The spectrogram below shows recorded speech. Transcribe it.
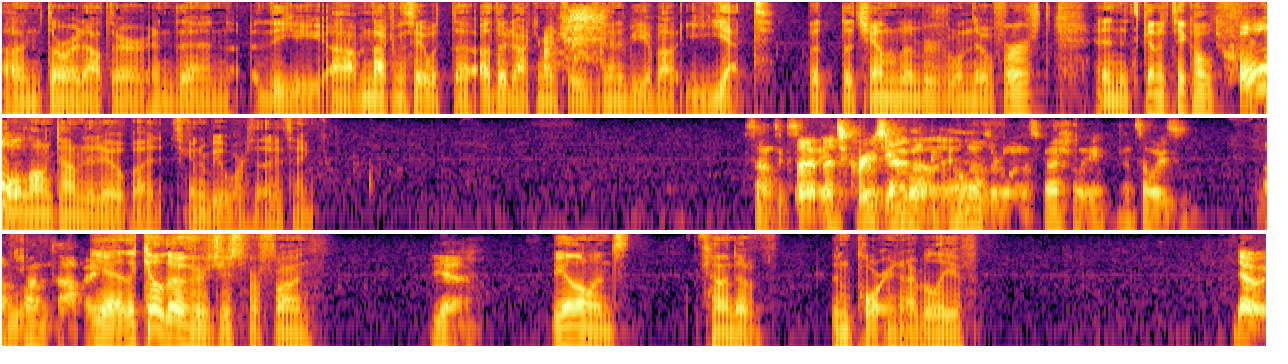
uh, and throw it out there. And then the uh, I'm not gonna say what the other documentary is gonna be about yet, but the channel members will know first. And it's gonna take a freaking Cool. long time to do, but it's gonna be worth it, I think. Sounds exciting. that's crazy I'm excited about the yeah. Killdozer one, especially. That's always a fun topic. Yeah, the Killdozer is just for fun. Yeah. The other one's kind of important, I believe. No,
